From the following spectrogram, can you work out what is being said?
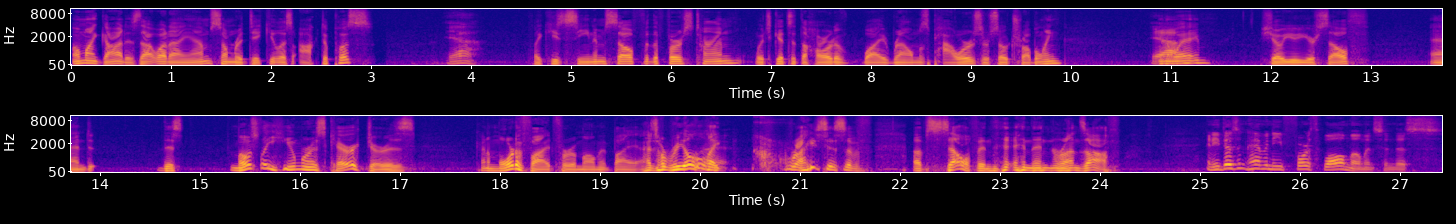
"Oh my god, is that what I am? Some ridiculous octopus?" Yeah, Like he's seen himself for the first time, which gets at the heart of why Relm's powers are so troubling yeah. in a way. Show you yourself and this mostly humorous character is kind of mortified for a moment by it. Has a real like crisis of of self and and then runs off. And he doesn't have any fourth wall moments in this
